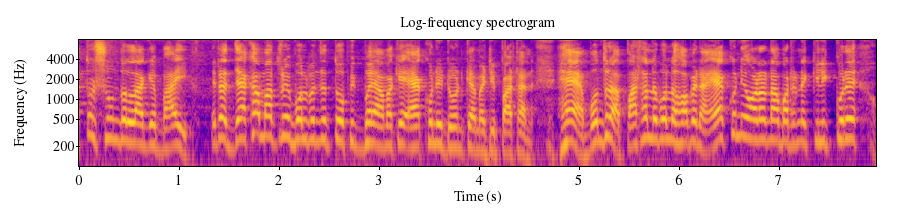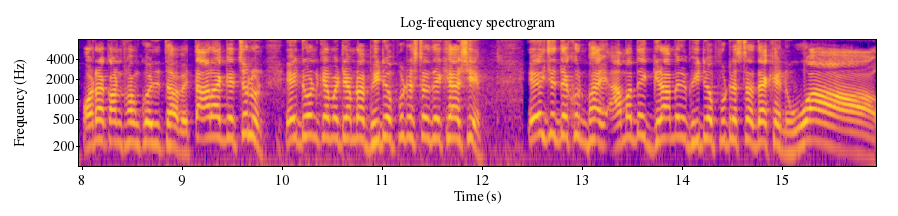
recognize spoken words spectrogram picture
এত সুন্দর লাগে ভাই। এটা দেখা মাত্রই বলবেন যে, তৌফিক ভাই, আমাকে এখনই ড্রোন ক্যামেরাটি পাঠান। হ্যাঁ বন্ধুরা, পাঠালে বলে হবে না। এখনই অর্ডার না বাটনে ক্লিক করে অর্ডার কনফার্ম করে দিতে হবে। তার আগে চলুন, এই ড্রোন ক্যামেরাটি আমরা ভিডিও ফুটেজটা দেখে আসি। এই যে দেখুন ভাই, আমাদের গ্রামের ভিডিও ফুটেজটা দেখেন। ওয়াও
